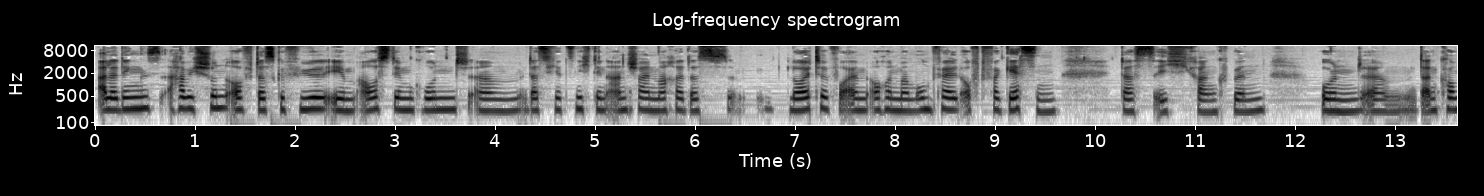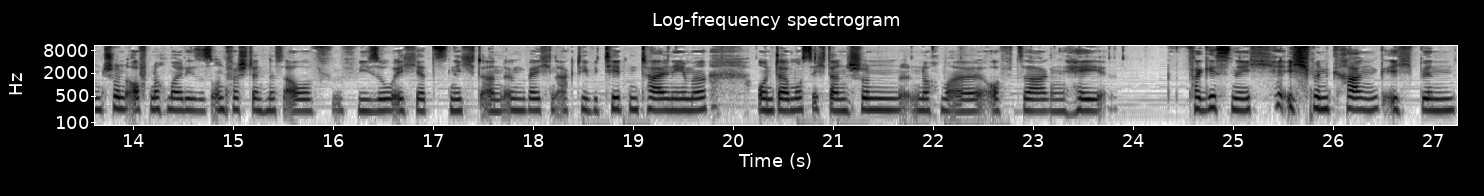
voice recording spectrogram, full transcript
Allerdings habe ich schon oft das Gefühl, eben aus dem Grund, ähm, dass ich jetzt nicht den Anschein mache, dass Leute, vor allem auch in meinem Umfeld, oft vergessen, dass ich krank bin. Und ähm, dann kommt schon oft nochmal dieses Unverständnis auf, wieso ich jetzt nicht an irgendwelchen Aktivitäten teilnehme. Und da muss ich dann schon nochmal oft sagen, hey, vergiss nicht, ich bin krank, ich bin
